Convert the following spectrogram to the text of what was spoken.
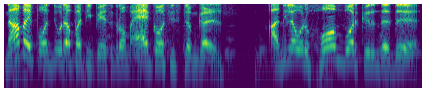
நாம இப்போ தூர பற்றி பேசுகிறோம் ஏகோ சிஸ்டம்கள் அதுல ஒரு ஹோம் ஒர்க் இருந்தது.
